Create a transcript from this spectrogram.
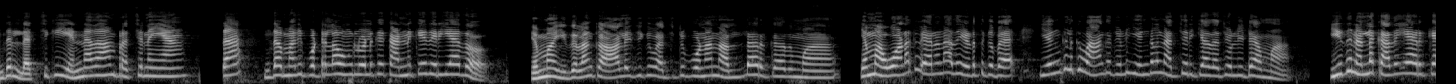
இந்த லட்சிக்கு என்னதான் பிரச்சனையா? இந்த மாதிரி பொட்டெல்லாம் உங்களுக்கு கண்ணுக்கே தெரியாதோ? ஏம்மா இதெல்லாம் காலேஜுக்கு வச்சுட்டு போனா நல்லா இருக்காதும்மா. ஏம்மா உனக்கு வேணும்னா அதை எடுத்துக்கப்ப எங்களுக்கு வாங்க சொல்லி எங்களை நச்சரிக்காத சொல்லிட்டேம்மா இது நல்ல கதையா இருக்க.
